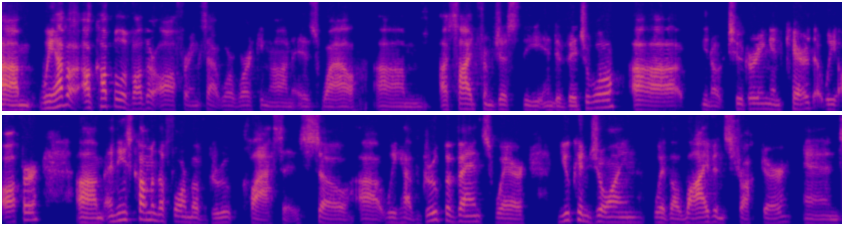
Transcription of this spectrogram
Um, we have a, a, couple of other offerings that we're working on as well, um, aside from just the individual, uh, you know, tutoring and care that we offer. Um, and these come in the form of group classes. So uh, we have group events where you can join with a live instructor and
